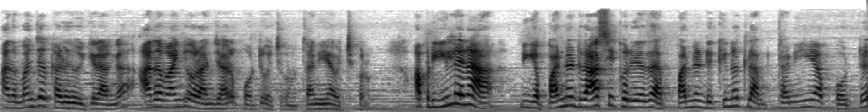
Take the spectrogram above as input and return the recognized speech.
அந்த மஞ்சள் கடுகு வைக்கிறாங்க. அதை வாங்கி ஒரு அஞ்சாறு போட்டு வச்சுக்கணும். தனியாக வச்சுக்கணும். அப்படி இல்லைன்னா நீங்கள் பன்னெண்டு ராசிக்குரியதை பன்னெண்டு கிணத்துல தனியாக போட்டு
